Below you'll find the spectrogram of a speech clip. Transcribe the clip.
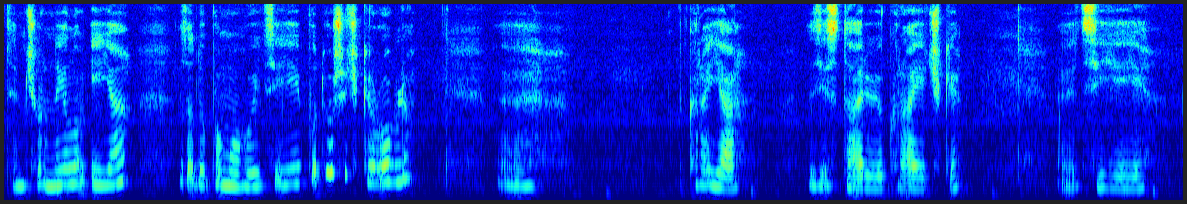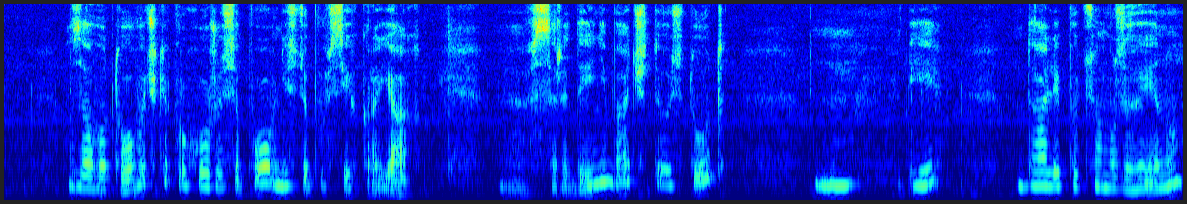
тим чорнилом. І я за допомогою цієї подушечки роблю е, края, зістарюю краєчки е, цієї заготовочки, проходжуся повністю по всіх краях. Е, Всередині, бачите, ось тут. І далі по цьому згину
